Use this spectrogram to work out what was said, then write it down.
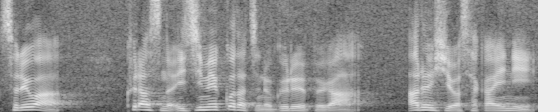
それはクラスのいじめっ子たちのグループがある日を境に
